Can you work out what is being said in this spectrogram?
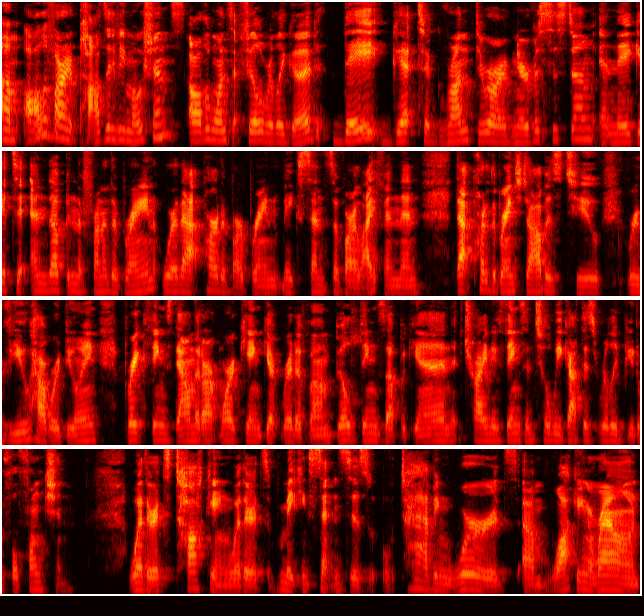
um, all of our positive emotions all the ones that feel really good they get to run through our nervous system and they get to end up in the front of the brain where that part of our brain makes sense of our life and then that part of the brain's job is to review how we're doing break things down that aren't working get rid of them build things up again try new things until we got this really beautiful function whether it's talking, whether it's making sentences, having words, um, walking around,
